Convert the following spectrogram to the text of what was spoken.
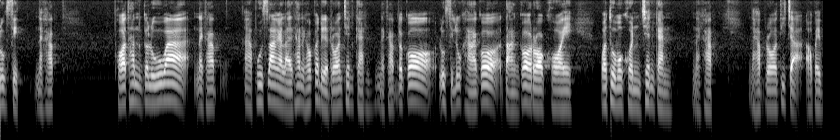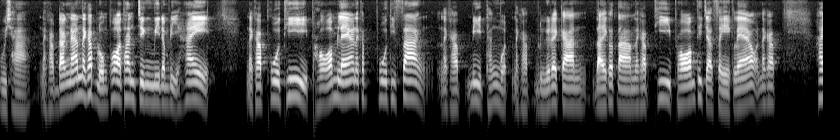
ลูกศิษย์นะครับเพราะท่านก็รู้ว่านะครับ ผู้สร้างหลายท่านเขาก็เดือดร้อนเช่นกันนะครับแล้วก็ลูกศิษย์ลูกหาก็ต่างก็รอคอยวัตถุมงคลเช่นกันนะครับนะครับรอที่จะเอาไปบูชานะครับ ดังนั้นนะครับหลวงพ่อท่านจึงมีดำริให้นะครับผู้ที่พร้อมแล้วนะครับผู้ที่สร้างนะครับมีดทั้งหมดนะครับหรือรายการใดก็ตามนะครับที่พร้อมที่จะเสกแล้วนะครับให้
